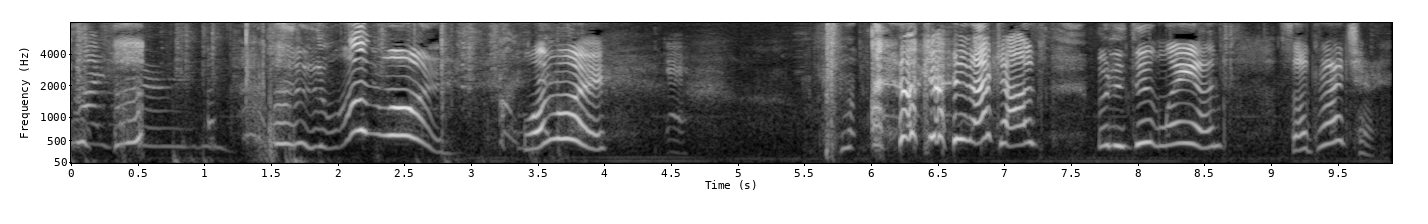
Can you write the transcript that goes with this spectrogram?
My turn. One more. One more. okay, that counts, but it didn't land. So it's my turn.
